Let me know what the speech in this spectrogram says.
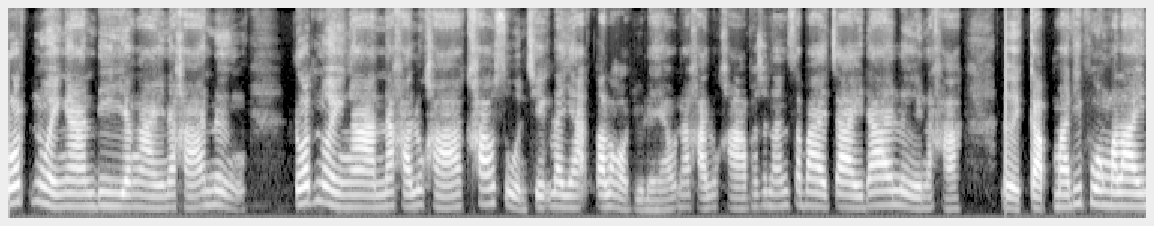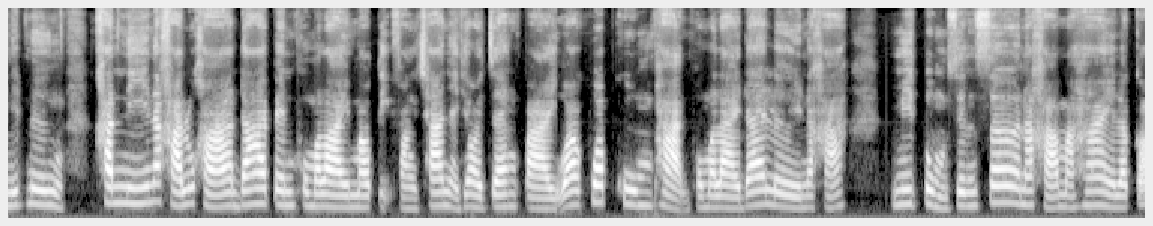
รถหน่วยงานดียังไงนะคะหนึ่งรถหน่วยงานนะคะ ลูกค้าเข้าศูนย์เช็คระยะตลอดอยู่แล้วนะคะ ลูกค้าเพราะฉะนั้นสบายใจได้เลยนะคะเลยกลับมาที่พวงมาลัยนิดนึงคันนี้นะคะ ลูกค้าได้เป็นพวงมาลัยมัลติฟังก์ชันอย่างที่ออยแจ้งไปว่าควบคุมผ่านพวงมาลัยได้เลยนะคะ มีตุ่มเซ็นเซอร์นะคะมาให้แล้วก็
